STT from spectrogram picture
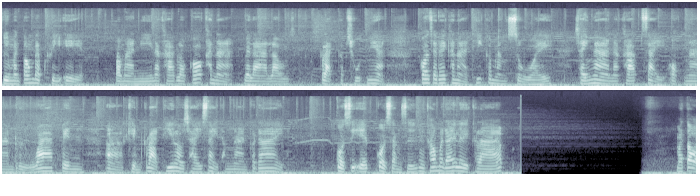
คือมันต้องแบบครีเอทประมาณนี้นะครับแล้วก็ขนาดเวลาเรากลัดกับชุดเนี่ยก็จะได้ขนาดที่กำลังสวยใช้งานนะครับ ใส่ออกงานหรือว่าเป็นเข็มกลัดที่เราใช้ใส่ทำงานก็ได้ กด CF กดสั่งซื้อกันเข้ามาได้เลยครับ มาต่อ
